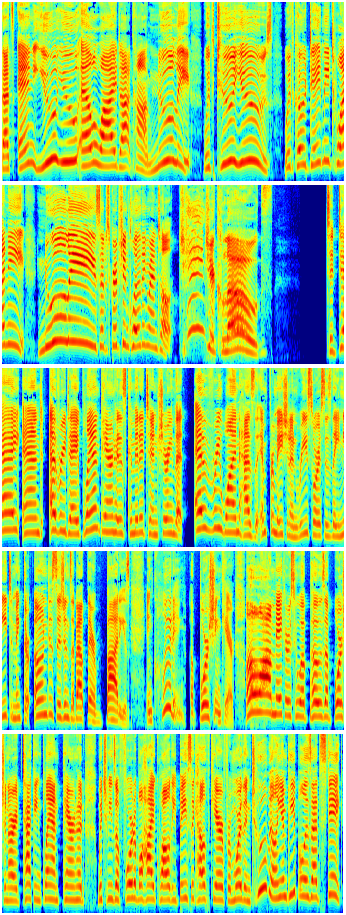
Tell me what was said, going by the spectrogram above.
That's N U U L Y dot com. Nuuly with two U's with code DATEME20. Nuuly subscription clothing rental. Change your clothes. Today and every day, Planned Parenthood is committed to ensuring that everyone has the information and resources they need to make their own decisions about their bodies, including abortion care. Lawmakers who oppose abortion are attacking Planned Parenthood, which means affordable, high quality, basic health care for more than 2 million people is at stake.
